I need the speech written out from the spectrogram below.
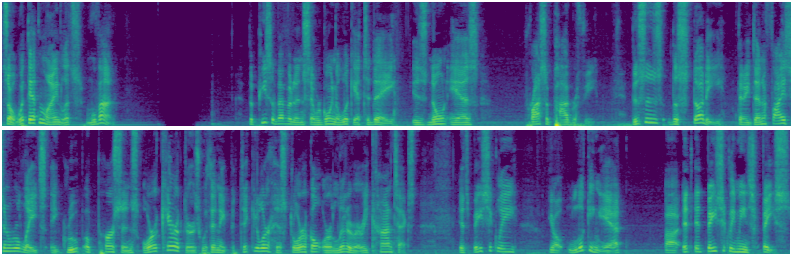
So with that in mind let's move on the piece of evidence that we're going to look at today is known as prosopography. This is the study that identifies and relates a group of persons or characters within a particular historical or literary context. It's basically, you know, looking at, uh, it, it basically means face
